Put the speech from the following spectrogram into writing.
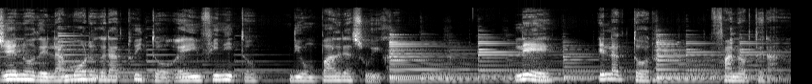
lleno del amor gratuito e infinito de un padre a su hijo. Lee el actor Fan Orterán.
